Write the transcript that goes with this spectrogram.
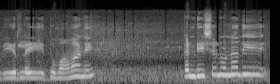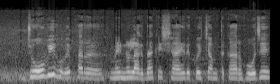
ਵੀਰ ਲਈ ਦੁਆਵਾਂ ਨੇ। ਕੰਡੀਸ਼ਨ ਉਹਨਾਂ ਦੀ ਜੋ ਵੀ ਹੋਵੇ, ਪਰ ਮੈਨੂੰ ਲੱਗਦਾ ਕਿ ਸ਼ਾਇਦ ਕੋਈ ਚਮਤਕਾਰ ਹੋ ਜੇ।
